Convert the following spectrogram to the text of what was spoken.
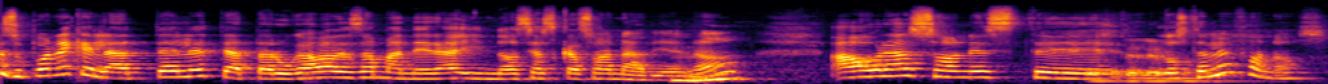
se supone que la tele te atarugaba de esa manera y no hacías caso a nadie, ¿no? Ahora son este Los los teléfonos.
